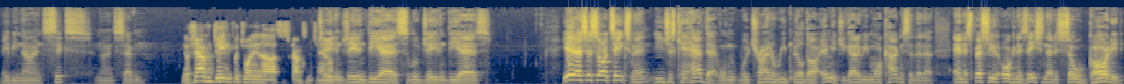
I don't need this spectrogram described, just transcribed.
maybe nine six, nine seven. Yo, shout out to Jaden for joining us. Subscribe to the channel. Jaden, Jaden Diaz, salute Jaden Diaz. Yeah, that's just our takes, man. You just can't have that when we're trying to rebuild our image. You got to be more cognizant of that, and especially an organization that is so guarded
